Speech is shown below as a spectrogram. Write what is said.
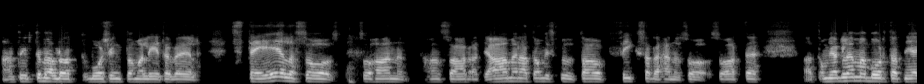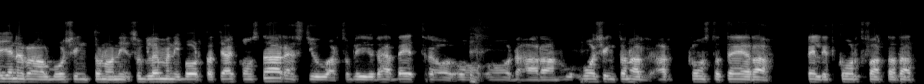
han tyckte väl då att Washington var lite väl stel så, så han, han sa att ja men att om vi skulle ta och fixa det här nu så, så att, eh, att om jag glömmer bort att ni är general Washington och ni, så glömmer ni bort att jag är konstnären Stewart så blir ju det här bättre och, och, och det här, Washington har, har konstaterat väldigt kortfattat att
